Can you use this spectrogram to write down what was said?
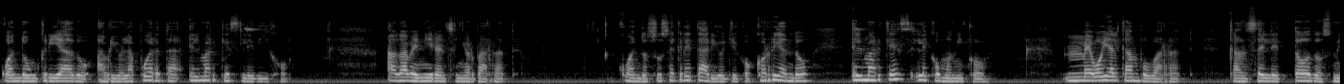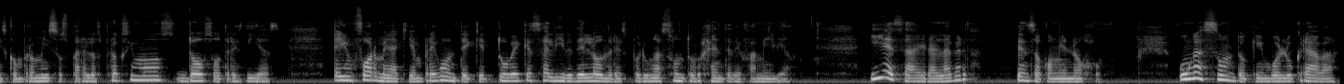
Cuando un criado abrió la puerta, el marqués le dijo haga venir al señor Barrat. Cuando su secretario llegó corriendo, el marqués le comunicó Me voy al campo, Barrat. Cancele todos mis compromisos para los próximos dos o tres días e informe a quien pregunte que tuve que salir de Londres por un asunto urgente de familia. Y esa era la verdad, pensó con enojo. Un asunto que involucraba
